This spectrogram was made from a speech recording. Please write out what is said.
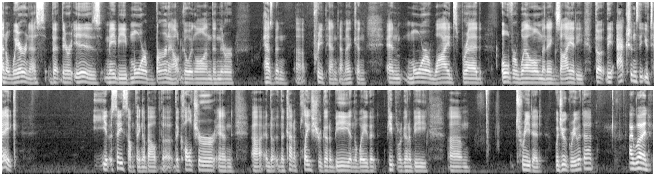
an awareness that there is maybe more burnout going on than there has been uh, pre-pandemic and and more widespread overwhelm and anxiety the the actions that you take you know say something about the the culture and uh, and the the kind of place you're going to be and the way that people are going to be um, treated would you agree with that I would,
